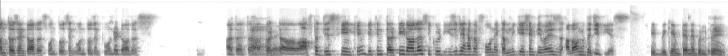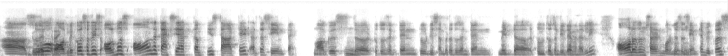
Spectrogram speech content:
one thousand dollars, one thousand, one thousand two hundred dollars. Ah, but right. uh, after this game came, within thirty dollars, you could easily have a phone, a communication device along with the GPS. It became tenable to Right. Uh, do so that or tracking. because of which almost all the taxi app companies started at the same time. Hmm. August Hmm. uh, 2010 to December 2010, mid uh, 2011 early, all of them started more or less at the Mhm. same time because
